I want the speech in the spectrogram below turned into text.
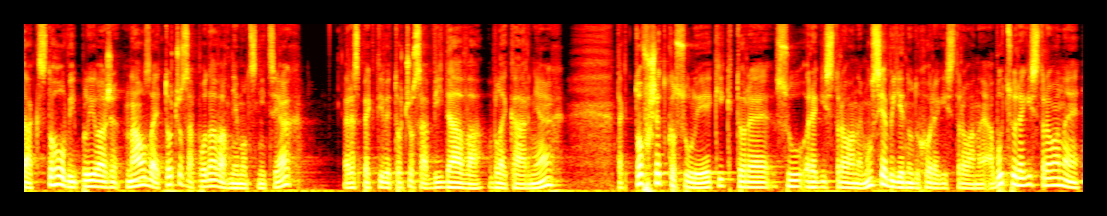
tak z toho vyplýva, že naozaj to, čo sa podáva v nemocniciach, respektíve to, čo sa vydáva v lekárniach, tak to všetko sú lieky, ktoré sú registrované. Musia byť jednoducho registrované. A buď sú registrované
